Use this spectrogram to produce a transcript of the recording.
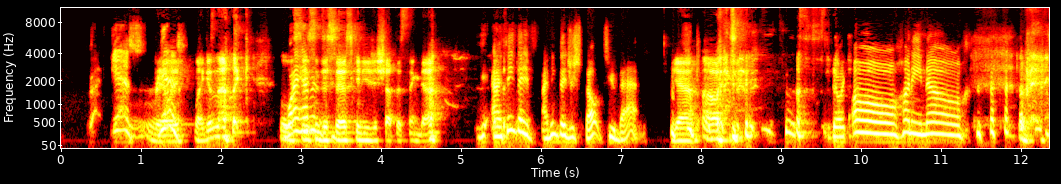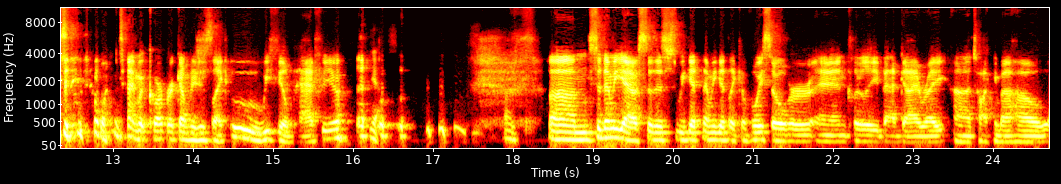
Yes, Really? yes. Like, isn't that like Why cease haven't- and desist? Can you just shut this thing down? Yeah, I think they, I think they just felt too bad. Yeah. Oh. They're like, oh, honey, no. One time a corporate company's just like, ooh, we feel bad for you. Yeah. um, so then we yeah, so this we get then we get like a voiceover and clearly bad guy, right? Uh, talking about how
